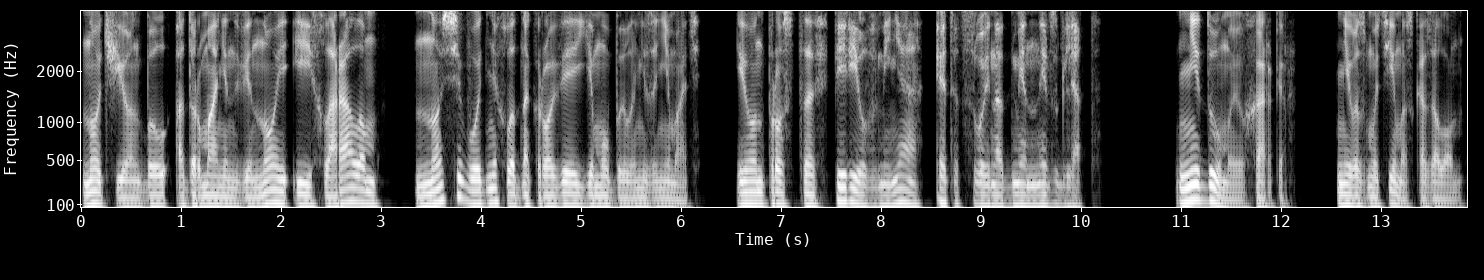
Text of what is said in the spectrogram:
Ночью он был одурманен виной и хлоралом, но сегодня хладнокровие ему было не занимать, и он просто вперил в меня этот свой надменный взгляд. «Не думаю, Харпер», — невозмутимо сказал он.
